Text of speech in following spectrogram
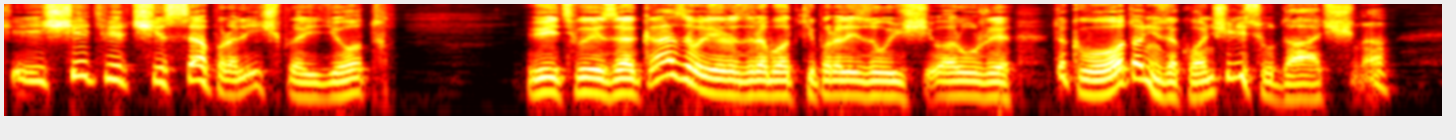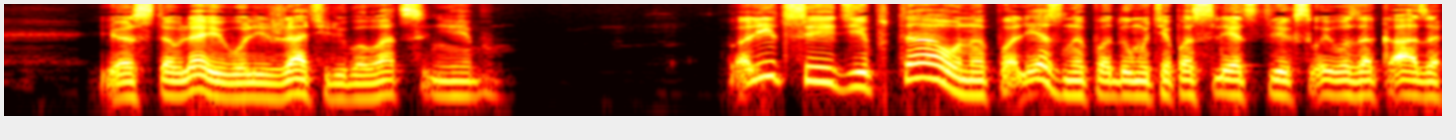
Через четверть часа паралич пройдет. Ведь вы заказывали разработки парализующего оружия. Так вот, они закончились удачно. Я оставляю его лежать и любоваться небом. Полиции Диптауна полезно подумать о последствиях своего заказа.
